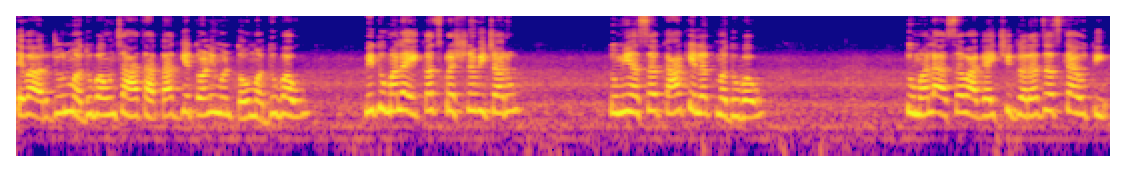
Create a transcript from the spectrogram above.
तेव्हा अर्जुन मधुभाऊंचा हात हातात घेतो आणि म्हणतो मधुभाऊ मी तुम्हाला एकच प्रश्न विचारू? तुम्ही असं का केलं मधुभाऊ? तुम्हाला असं वागायची गरजच काय होती?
